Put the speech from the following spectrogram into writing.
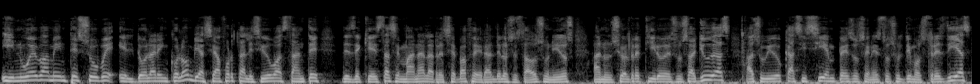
y nuevamente sube el dólar en Colombia. Se ha fortalecido bastante desde que esta semana la Reserva Federal de los Estados Unidos anunció el retiro de sus ayudas, ha subido casi 100 pesos en estos últimos tres días,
